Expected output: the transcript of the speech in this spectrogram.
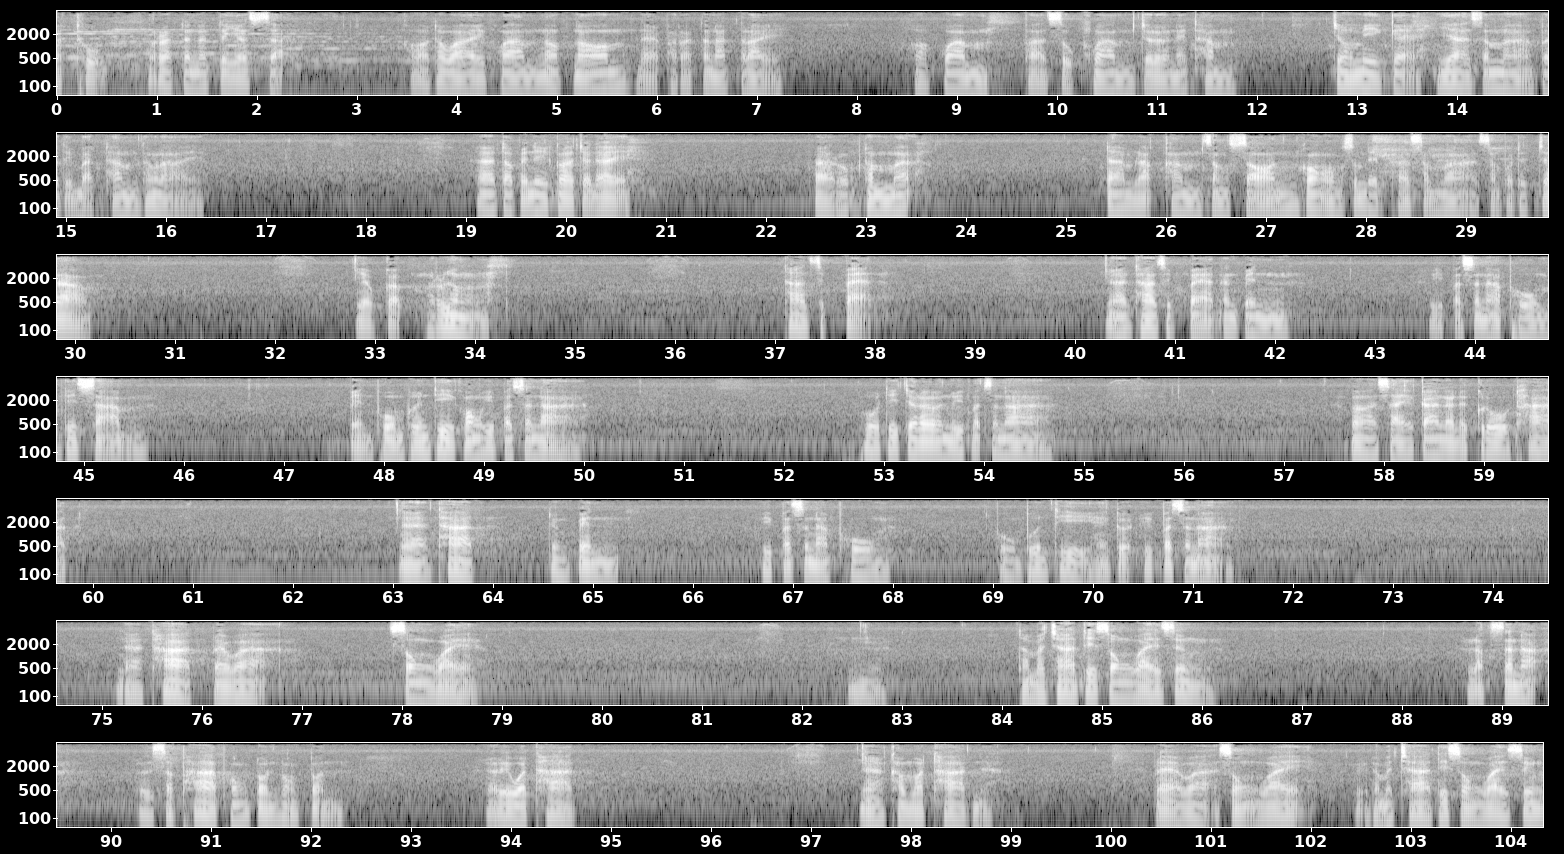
มัตถุรัตนตยสะ ขอถวายความนอบน้อมแด่พระรัตนตรัย ขอความผาสุขความเจริญในธรรม จงมีแก่ญาติสัมมาปฏิบัติธรรมทั้งหลาย ต่อไปนี้ก็จะได้ปารบธรรมะ ตามหลักคำสั่งสอนขององค์สมเด็จพระสัมมาสัมพุทธเจ้า เกี่ยวกับเรื่องธาตุสิบแปดธาตุสิบแปดอันเป็นวิปัสนาภูมิที่สาม เป็นภูมิพื้นที่ของวิปัสนา ผู้ที่เจริญวิปัสนา ก็อาศัยการระลึกรู้ธาตุธาตุจึงเป็นวิปัสนาภูมิ ภูมิพื้นที่ให้เกิดวิปัสนาธาตุแปลว่า ทรงไว้ ธรรมชาติที่ทรงไว้ซึ่ง ลักษณะ หรือสภาพของตนของตนเรียกว่าธาตุนะคำว่าธาตุเนี่ยแปลว่าทรงไว้คือธรรมชาติที่ทรงไว้ซึ่ง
